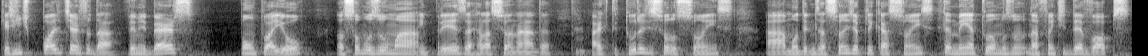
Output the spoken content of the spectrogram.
que a gente pode te ajudar. vmbears.io. Nós somos uma empresa relacionada à arquitetura de soluções, a modernizações de aplicações, também atuamos no- na frente de DevOps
